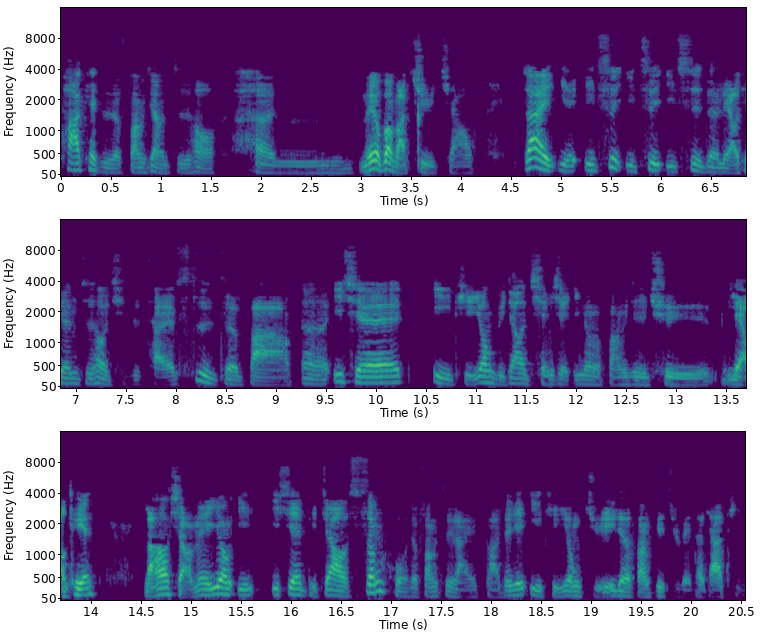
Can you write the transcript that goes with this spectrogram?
podcast 的方向之后，很没有办法聚焦。在也一次一次一次的聊天之后，其实才试着把呃一些议题用比较浅显易懂的方式去聊天，然后小妹用一一些比较生活的方式来把这些议题用举例的方式举给大家听，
